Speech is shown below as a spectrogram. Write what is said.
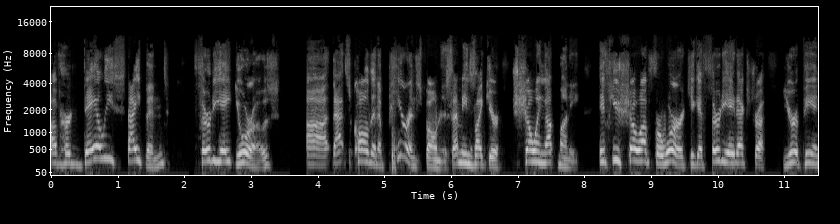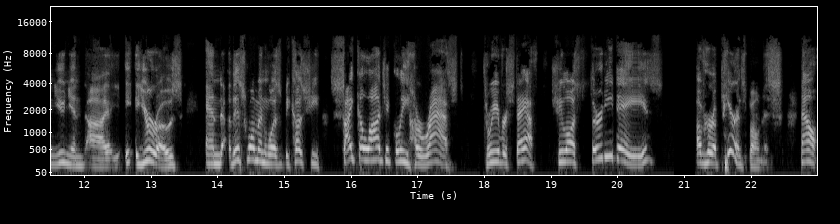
of her daily stipend, 38 euros. Uh, that's called an appearance bonus. That means like you're showing up money. If you show up for work, you get 38 extra European Union uh, euros. And this woman was because she psychologically harassed three of her staff. She lost 30 days of her appearance bonus. Now,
